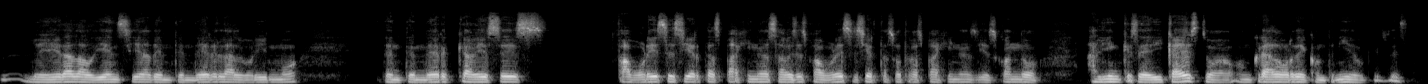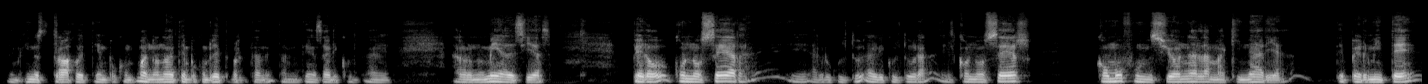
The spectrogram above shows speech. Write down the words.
leer a la audiencia, de entender el algoritmo, de entender que a veces favorece ciertas páginas, a veces favorece ciertas otras páginas y es cuando alguien que se dedica a esto, a un creador de contenido, que es, me imagino este trabajo de tiempo, bueno, no de tiempo completo, porque también, tienes eh, agronomía, decías, pero conocer eh, agricultura, agricultura, el conocer cómo funciona la maquinaria, te permite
